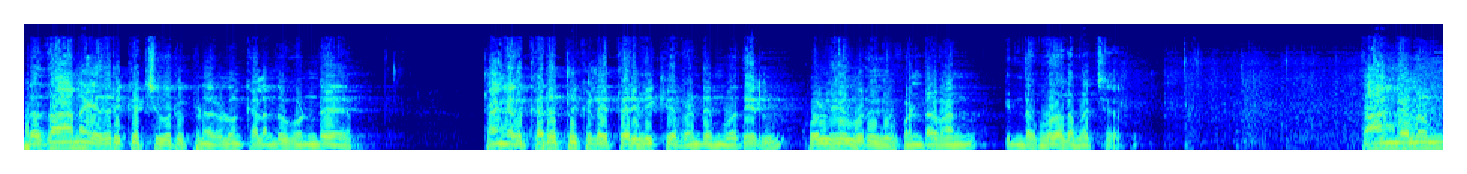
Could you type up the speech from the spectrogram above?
பிரதான எதிர்க்கட்சி உறுப்பினர்களும் கலந்து கொண்டு தங்கள் கருத்துக்களை தெரிவிக்க வேண்டும் என்பதில் கொள்கை உறுதி கொண்டவன் இந்த முதலமைச்சர். தாங்களும்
